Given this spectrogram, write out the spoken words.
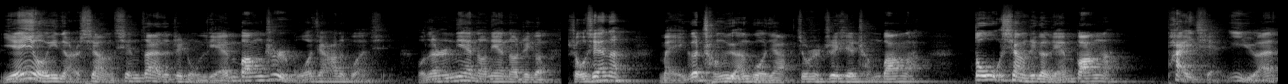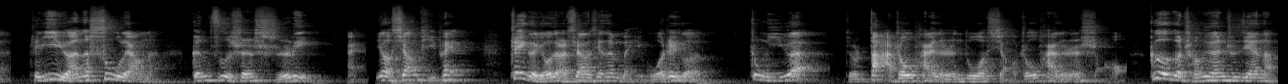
也有一点像现在的这种联邦制国家的关系。我在这念叨念叨这个。首先呢，每个成员国家，就是这些城邦啊，都向这个联邦啊派遣议员，这议员的数量呢，跟自身实力。哎，要相匹配，这个有点像现在美国这个众议院，就是大州派的人多，小州派的人少，各个成员之间呢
